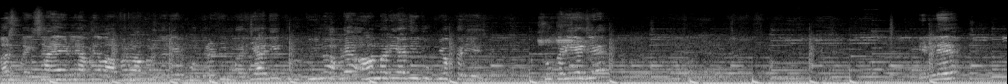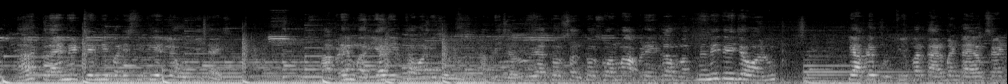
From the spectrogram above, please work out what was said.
બસ પૈસા એટલે આપણે વાપર વાપર કરીએ. કુદરતી મર્યાદિત પૃથ્વીનો આપણે અમર્યાદિત ઉપયોગ કરીએ છીએ. શું કરીએ છીએ? એટલે આ ક્લાઇમેટ ચેન્જની પરિસ્થિતિ એટલે ઊભી થાય છે. આપણે મર્યાદિત થવાની જરૂર છે. આપણી જરૂરિયાતો સંતોષવામાં આપણે એટલા મગ્ન નહીં થઈ જવાનું કે આપણે પૃથ્વી પર કાર્બન ડાયોક્સાઇડ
